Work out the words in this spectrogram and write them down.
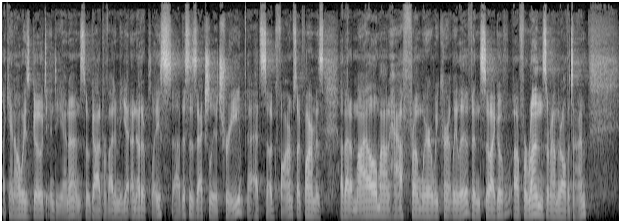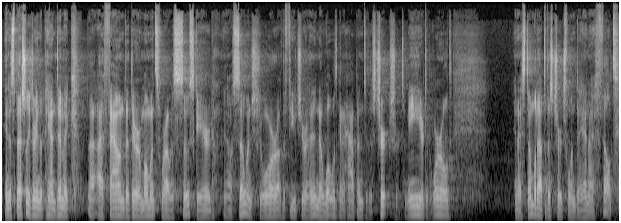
I can't always go to Indiana, and so God provided me yet another place. Uh, this is actually a tree at Sugg Farm. Sugg Farm is about a mile, mile and a half from where we currently live, and so I go uh, for runs around there all the time. And especially during the pandemic, uh, I found that there were moments where I was so scared and I was so unsure of the future, and I didn't know what was going to happen to this church or to me or to the world. And I stumbled out to this church one day and I felt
